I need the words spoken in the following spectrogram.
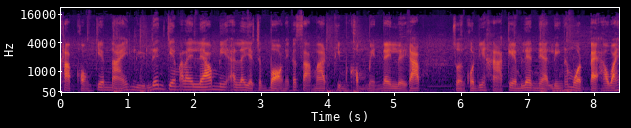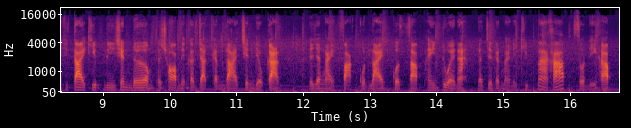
คลับของเกมไหน หรือเล่นเกมอะไรแล้วมีอะไรอยากจะบอกเนี่ยก็สามารถพิมพ์คอมเมนต์ได้เลยครับ ส่วนคนที่หาเกมเล่นเนี่ยลิงก์ทั้งหมดแปะเอาไว้ที่ใต้คลิปนี้เช่นเดิม ถ้าชอบเนี่ยก็จัดกันได้เช่นเดียวกันและยังไงฝากกดไลค์กดซับให้ด้วยนะ แล้วเจอกันใหม่ในคลิปหน้าครับ สวัสดีครับ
